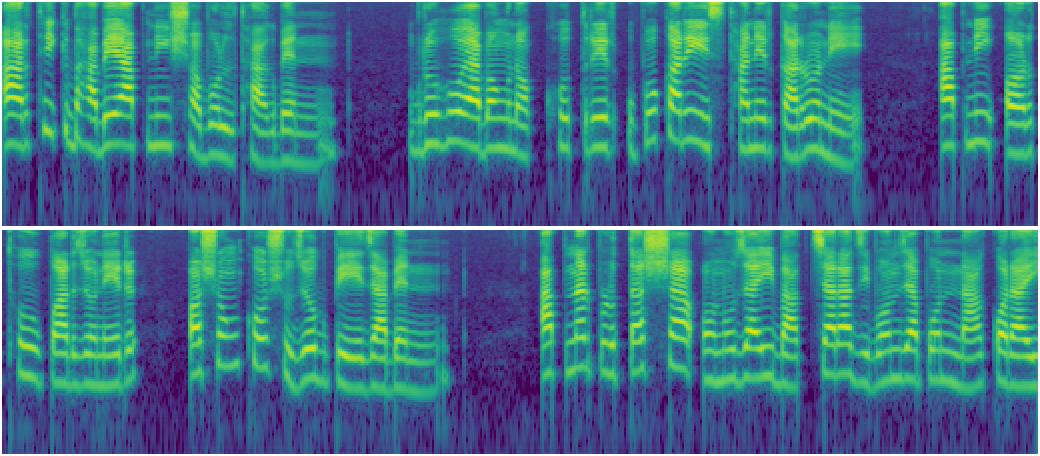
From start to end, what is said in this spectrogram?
আর্থিকভাবে আপনি সবল থাকবেন। গ্রহ এবং নক্ষত্রের উপকারী স্থানের কারণে আপনি অর্থ উপার্জনের অসংখ্য সুযোগ পেয়ে যাবেন। আপনার প্রত্যাশা অনুযায়ী বাচ্চারা জীবনযাপন না করাই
